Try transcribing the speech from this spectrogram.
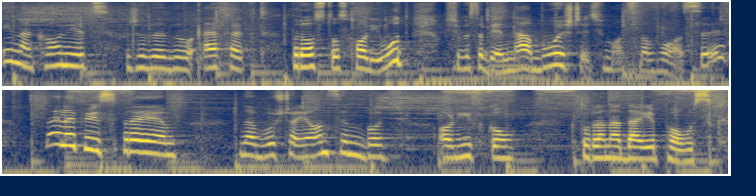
I na koniec, żeby był efekt prosto z Hollywood, musimy sobie nabłyszczyć mocno włosy. Najlepiej sprayem nabłyszczającym bądź oliwką, która nadaje połysk.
